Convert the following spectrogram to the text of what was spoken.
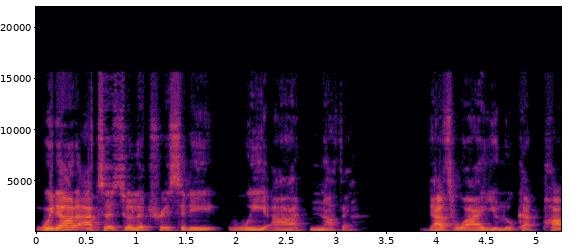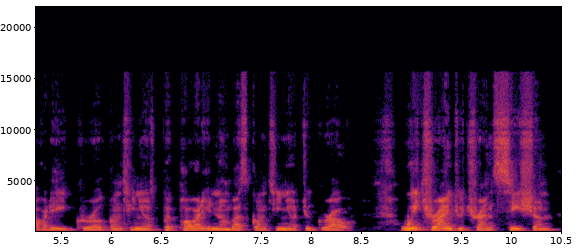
Without access to electricity, we are nothing. That's why you look at poverty growth continues, poverty numbers continue to grow. We're trying to transition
